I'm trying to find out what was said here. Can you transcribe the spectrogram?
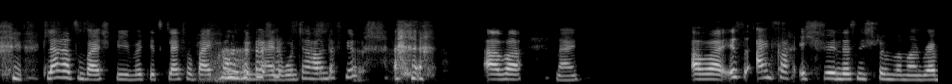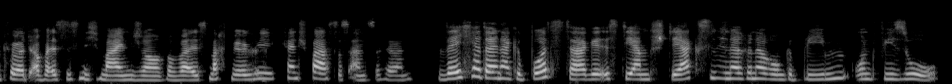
Clara zum Beispiel wird jetzt gleich vorbeikommen und mir eine runterhauen dafür. aber nein. Aber ist einfach, ich finde es nicht schlimm, wenn man Rap hört, aber es ist nicht mein Genre, weil es macht mir irgendwie keinen Spaß, das anzuhören. Welcher deiner Geburtstage ist dir am stärksten in Erinnerung geblieben und wieso?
